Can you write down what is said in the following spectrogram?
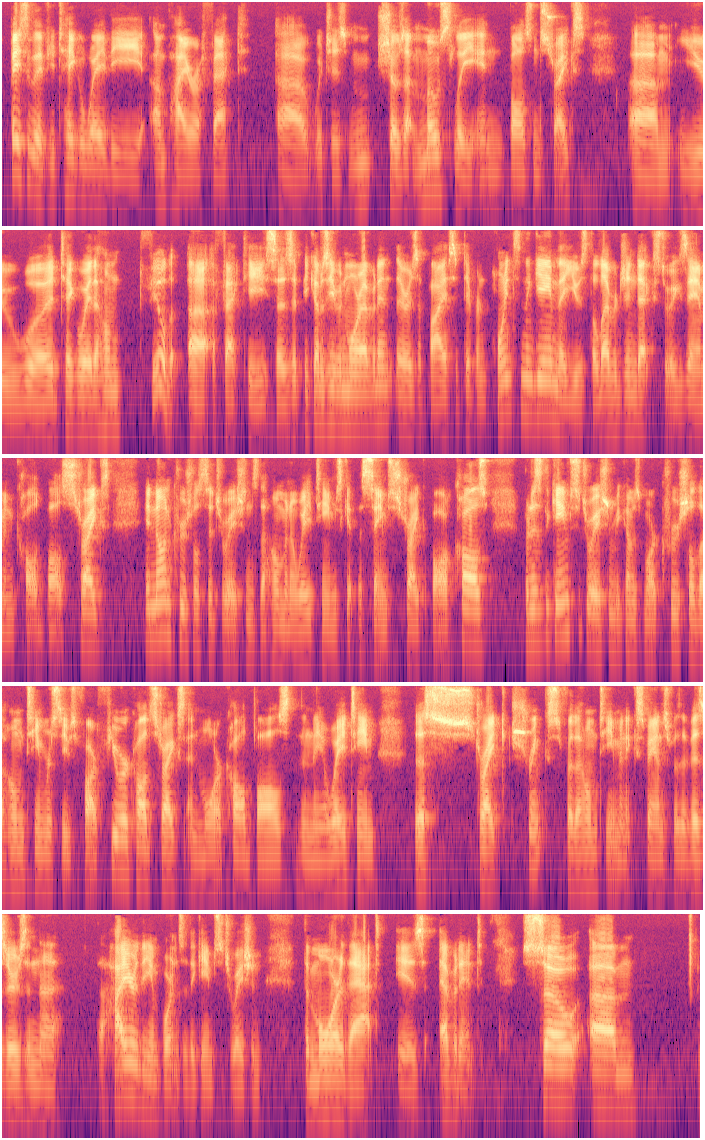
basically if you take away the umpire effect uh, which is shows up mostly in balls and strikes, um, you would take away the home field uh, effect. He says it becomes even more evident there is a bias at different points in the game. They use the leverage index to examine called balls strikes. In non crucial situations, the home and away teams get the same strike ball calls, but as the game situation becomes more crucial, the home team receives far fewer called strikes and more called balls than the away team. The strike shrinks for the home team and expands for the visitors in the the higher the importance of the game situation, the more that is evident. So, um,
